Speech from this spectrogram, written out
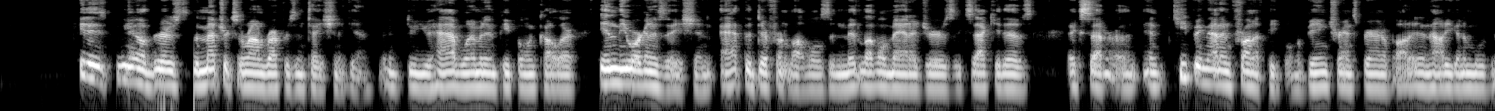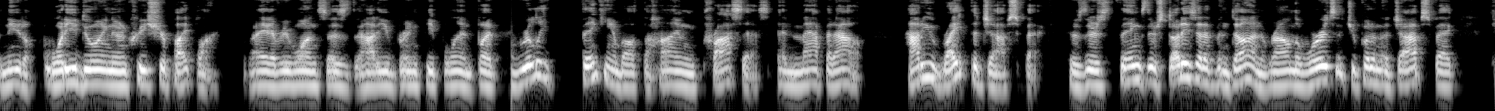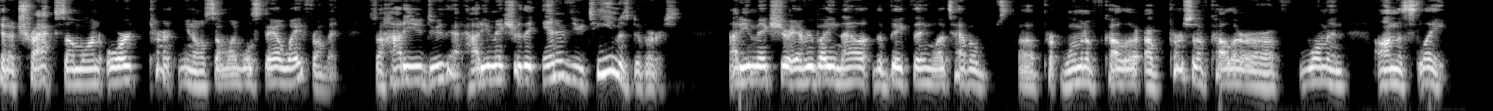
It is, you know, there's the metrics around representation again. Do you have women and people in color in the organization at the different levels and mid-level managers, executives, et cetera, and, and keeping that in front of people and being transparent about it and how are you going to move the needle? What are you doing to increase your pipeline? Right? Everyone says, how do you bring people in? But really thinking about the hiring process and map it out. How do you write the job spec? Because there's things, there's studies that have been done around the words that you put in the job spec can attract someone or turn, you know, someone will stay away from it. So how do you do that? How do you make sure the interview team is diverse? How do you make sure everybody now the big thing? Let's have a, a woman of color, a person of color, or a woman on the slate.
